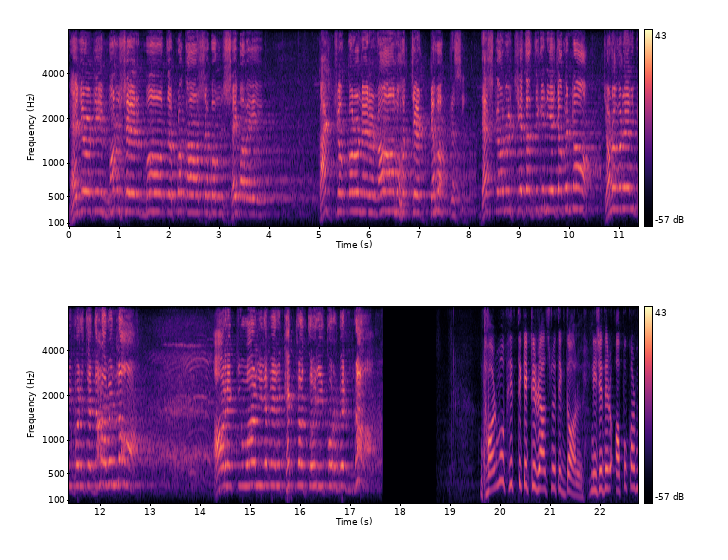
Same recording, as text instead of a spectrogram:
মেজরিটি মানুষের মত প্রকাশ এবং সেইভাবে কার্যকরণের নাম হচ্ছে ডেমোক্রেসি। দেশকে অনুচ্ছেদার দিকে নিয়ে যাবেন না, জনগণের বিপরীতে দাঁড়াবেন না। আর একটি ওয়ান ইলেভেন ক্ষেত্র তৈরি করবেন না। ধর্মভিত্তিক একটি রাজনৈতিক দল নিজেদের অপকর্ম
